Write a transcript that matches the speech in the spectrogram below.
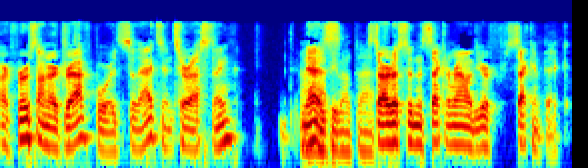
our first on our draft boards, so that's interesting. I'm Nez, happy about that. start us in the second round with your second pick.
